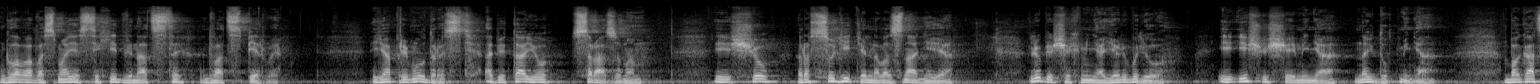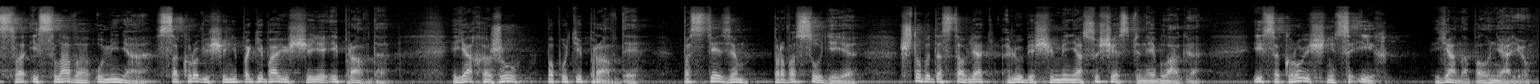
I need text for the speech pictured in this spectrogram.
глава 8, стихи 12, 21. «Я премудрость обитаю с разумом и ищу рассудительного знания. Любящих меня я люблю, и ищущие меня найдут меня. Богатство и слава у меня, сокровище непогибающее и правда. Я хожу по пути правды, по стезям правосудия, чтобы доставлять любящим меня существенные блага, и сокровищницы их я наполняю».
